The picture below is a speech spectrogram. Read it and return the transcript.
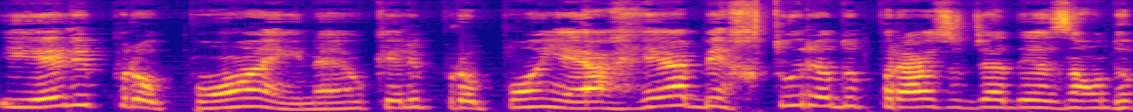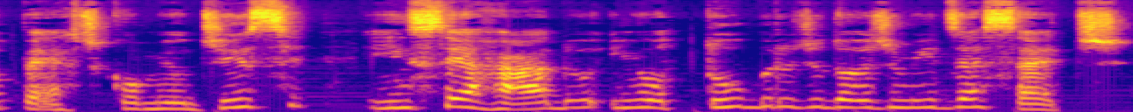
e ele propõe, né, o que ele propõe é a reabertura do prazo de adesão do PERT, como eu disse, encerrado em outubro de 2017,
